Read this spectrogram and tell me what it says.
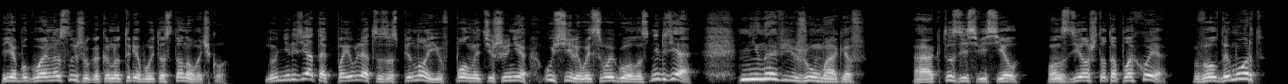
Я буквально слышу, как оно требует остановочку. Ну нельзя так появляться за спиной и в полной тишине усиливать свой голос. Нельзя. Ненавижу магов. А кто здесь висел? Он сделал что-то плохое? Волдеморт?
